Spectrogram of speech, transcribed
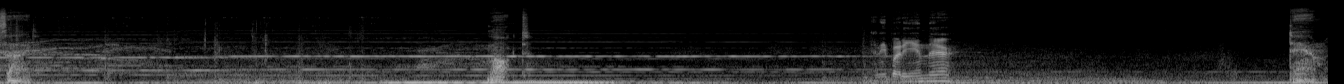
Inside. Locked. Anybody in there? Damn.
